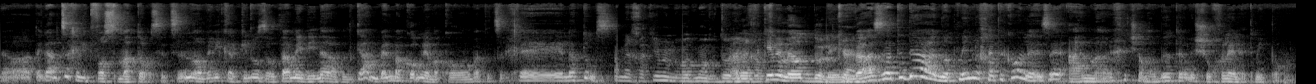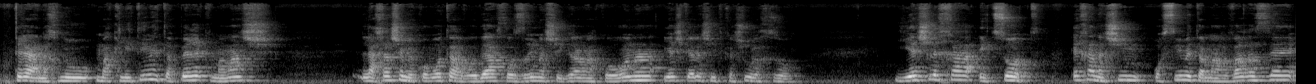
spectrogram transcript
לא, אתה גם צריך לתפוס מטוס. אצלנו אמריקה כאילו זו אותה מדינה, אבל גם בין מקום למקום אתה צריך אה, לטוס. המרחקים הם מאוד מאוד גדולים. המרחקים הם מאוד גדולים, כן. ואז אתה יודע, נותנים לך את הכל, איזה, המערכת שם הרבה יותר משוכללת מפה. תראה, אנחנו מקליטים את הפרק ממש לאחר שמקומות העבודה חוזרים לשגרה מהקורונה, יש כאלה שהתקשו לחזור. יש לך עצות איך אנשים עושים את המעבר הזה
